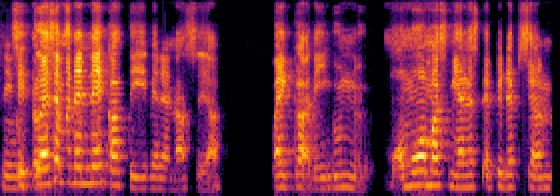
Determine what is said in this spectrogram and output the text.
niin Sitten tulee semmoinen negatiivinen asia, vaikka niin kuin, omassa mielestä epilepsia on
